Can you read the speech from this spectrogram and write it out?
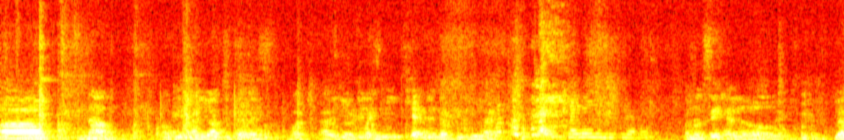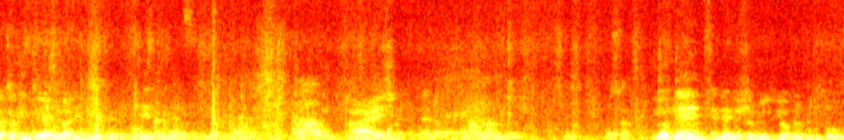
Um, now, okay, now you have to tell us what uh, your name and then the food you like. My name is Victoria. Oh, no, say hello. You are talking to everybody here. Hello. Hi. Um, Your name and then the favorite, your favorite food.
